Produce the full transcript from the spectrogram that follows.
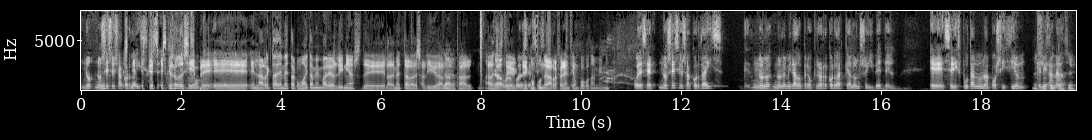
no, no sé si os acordáis. Es que es, es que es lo de siempre. Eh, en la recta de meta, como hay también varias líneas de la de meta, la de salida, la de tal, a veces Claro, bueno, te, puede te ser, confunde sí, la sí. referencia un poco también, ¿no? Puede ser. No sé si os acordáis, no lo, no lo he mirado, pero creo recordar que Alonso y Vettel eh, se disputan una posición que le gana. sí.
